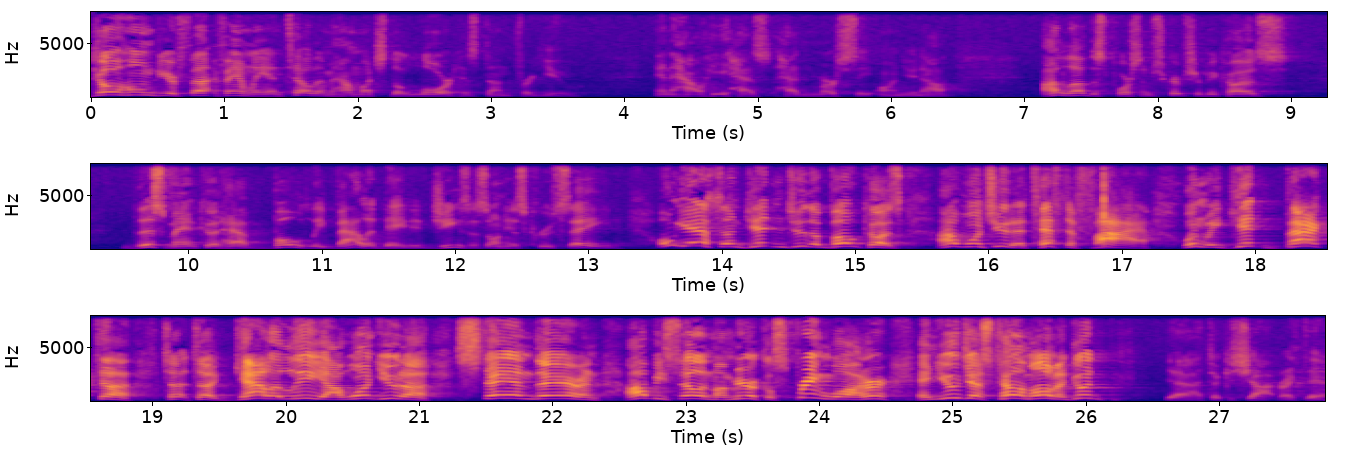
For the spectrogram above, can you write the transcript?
Go home to your fa- family and tell them how much the Lord has done for you and how he has had mercy on you. Now, I love this portion of scripture because this man could have boldly validated Jesus on his crusade. Oh, yes, I'm getting to the boat because I want you to testify. When we get back to, to, to, Galilee, I want you to stand there and I'll be selling my miracle spring water and you just tell them all the good. Yeah, I took a shot right there.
